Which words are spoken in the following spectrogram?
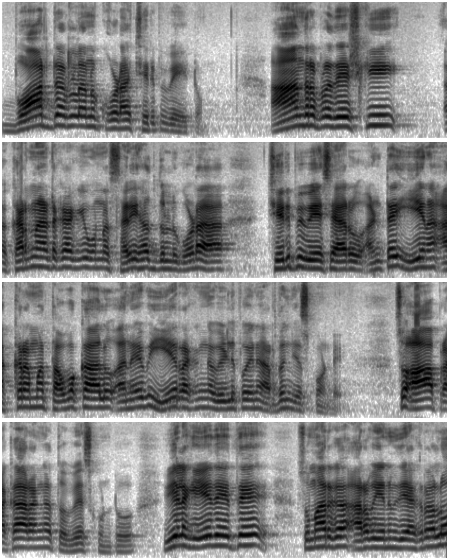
బార్డర్లను కూడా చెరిపివేయటం. ఆంధ్రప్రదేశ్కి కర్ణాటకకి ఉన్న సరిహద్దులను కూడా చెరిపివేశారు. అంటే ఈయన అక్రమ తవ్వకాలు అనేవి ఏ రకంగా వెళ్ళిపోయినా అర్థం చేసుకోండి. సో ఆ ప్రకారంగా తవ్వేసుకుంటూ వీళ్ళకి ఏదైతే సుమారుగా అరవై ఎనిమిది ఎకరాలు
